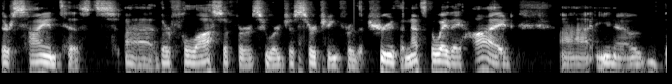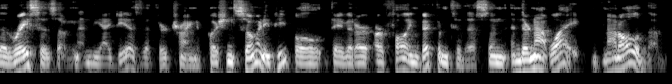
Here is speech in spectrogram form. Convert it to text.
They're scientists. Uh, they're philosophers who are just searching for the truth, and that's the way they hide. Uh, you know the racism and the ideas that they're trying to push and so many people david are, are falling victim to this and, and they're not white not all of them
